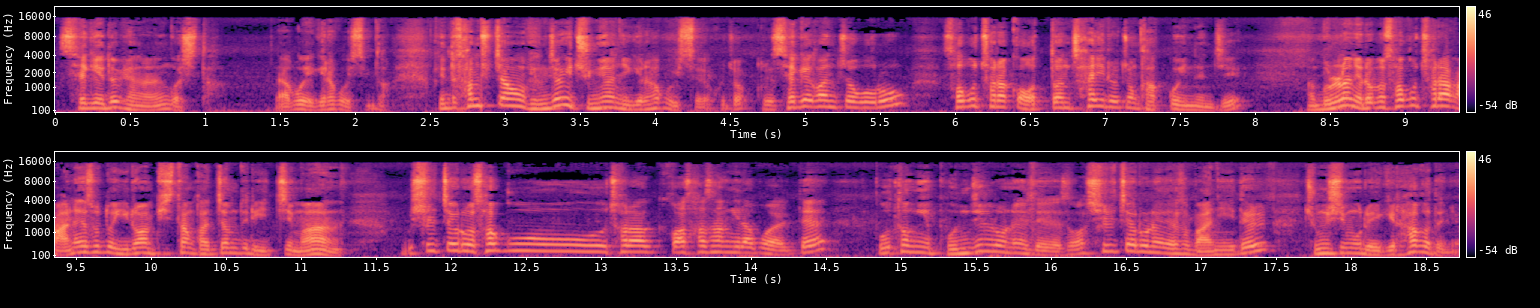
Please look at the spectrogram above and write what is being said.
세계도 변하는 것이다. 라고 얘기를 하고 있습니다. 근데 30장은 굉장히 중요한 얘기를 하고 있어요. 그죠? 그래서 세계관적으로 서구 철학과 어떤 차이를 좀 갖고 있는지. 물론 여러분 서구 철학 안에서도 이러한 비슷한 관점들이 있지만 실제로 서구 철학과 사상이라고 할 때 보통 이 본질론에 대해서 실제론에 대해서 많이들 중심으로 얘기를 하거든요.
